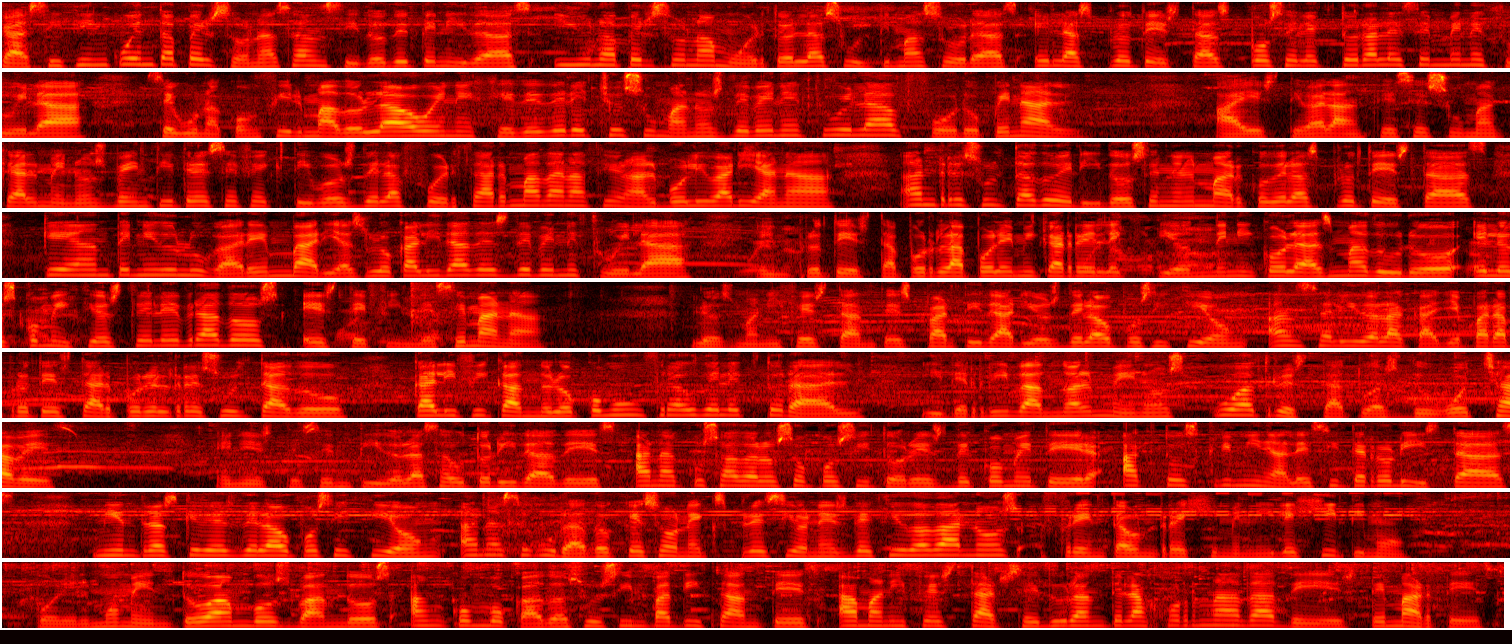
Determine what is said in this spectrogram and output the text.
Casi 50 personas han sido detenidas y una persona ha muerto en las últimas horas en las protestas postelectorales en Venezuela, según ha confirmado la ONG de Derechos Humanos de Venezuela, Foro Penal. A este balance se suma que al menos 23 efectivos de la Fuerza Armada Nacional Bolivariana han resultado heridos en el marco de las protestas que han tenido lugar en varias localidades de Venezuela, en protesta por la polémica reelección de Nicolás Maduro en los comicios celebrados este fin de semana. Los manifestantes partidarios de la oposición han salido a la calle para protestar por el resultado, calificándolo como un fraude electoral y derribando al menos cuatro estatuas de Hugo Chávez. En este sentido, las autoridades han acusado a los opositores de cometer actos criminales y terroristas, mientras que desde la oposición han asegurado que son expresiones de ciudadanos frente a un régimen ilegítimo. Por el momento, ambos bandos han convocado a sus simpatizantes a manifestarse durante la jornada de este martes.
